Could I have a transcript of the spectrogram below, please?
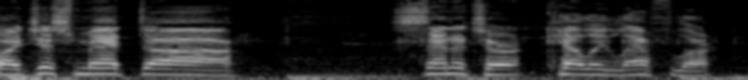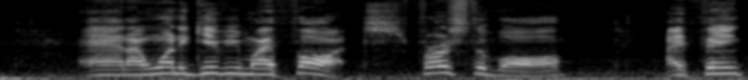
I just met uh, Senator Kelly Loeffler, and I want to give you my thoughts. First of all, I think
